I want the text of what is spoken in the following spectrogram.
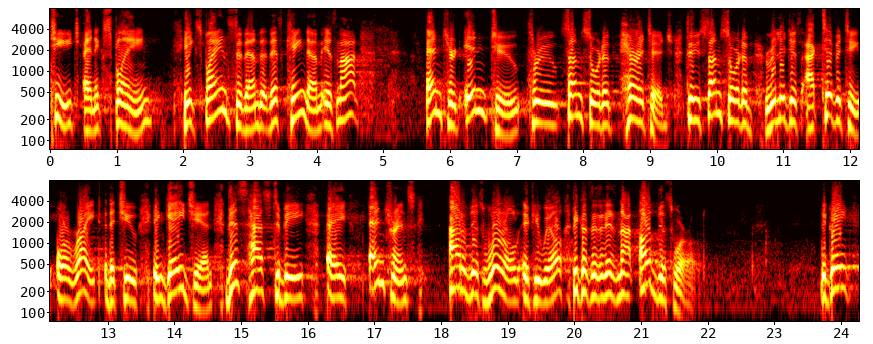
teach and explain. He explains to them that this kingdom is not entered into through some sort of heritage, through some sort of religious activity or rite that you engage in. This has to be a entrance out of this world, if you will, because it is not of this world. The great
